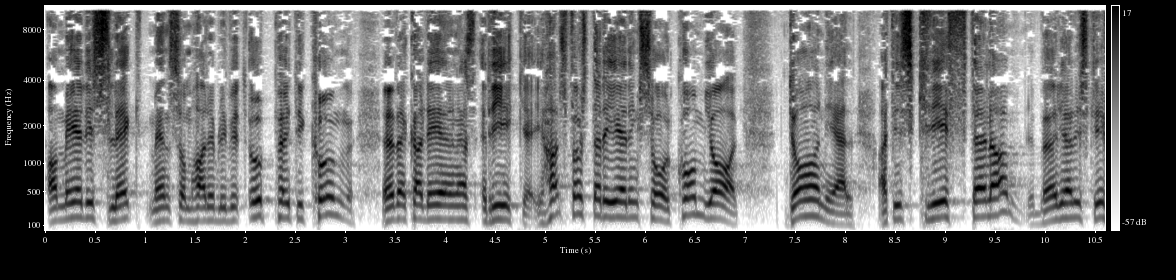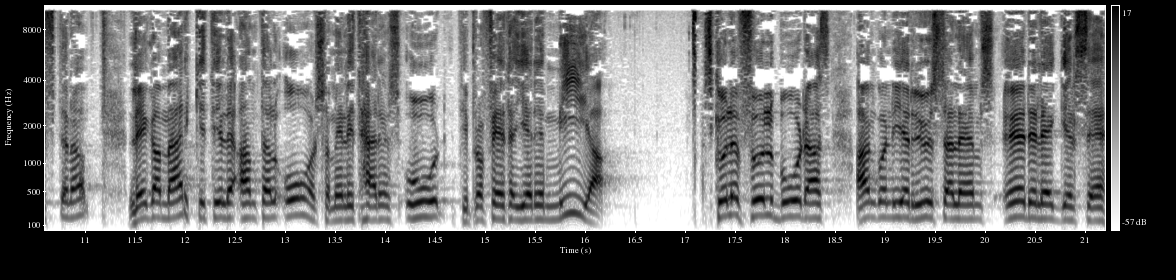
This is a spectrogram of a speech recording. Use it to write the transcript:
av medisk släkt men som hade blivit upphöjd till kung över kaldéernas rike. I hans första regeringsår kom jag, Daniel, att i skrifterna, det börjar i skrifterna, lägga märke till det antal år som enligt Herrens ord till profeten Jeremia skulle fullbordas angående Jerusalems ödeläggelse,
